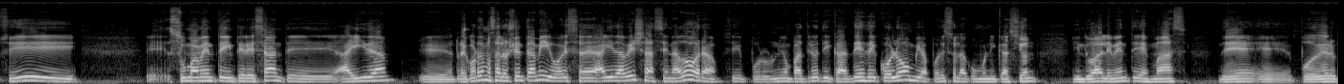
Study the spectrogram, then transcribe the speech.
¿sí? Eh, sumamente interesante, Aida. Eh, recordemos al oyente amigo, es eh, Aida Bella, senadora ¿sí? por Unión Patriótica desde Colombia, por eso la comunicación indudablemente es más de poder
